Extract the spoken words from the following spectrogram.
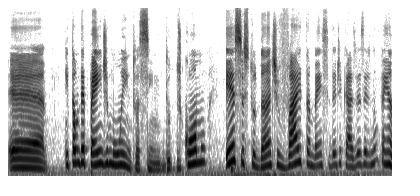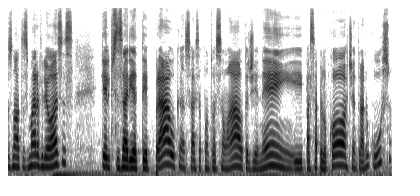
É, então depende muito, assim, do- de como esse estudante vai também se dedicar. Às vezes ele não tem as notas maravilhosas que ele precisaria ter para alcançar essa pontuação alta de Enem e passar pelo corte, entrar no curso,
